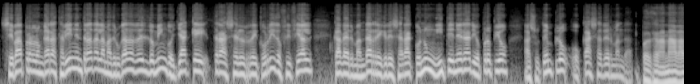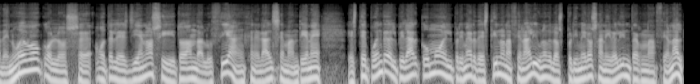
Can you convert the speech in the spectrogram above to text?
se va a prolongar hasta bien entrada la madrugada del domingo, ya que tras el recorrido oficial, cada hermandad regresará con un itinerario propio a su templo o casa de hermandad. Pues Granada de nuevo, con los eh, hoteles llenos y toda Andalucía en general se mantiene este puente del Pilar como el primer destino nacional y uno de los primeros a nivel internacional.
